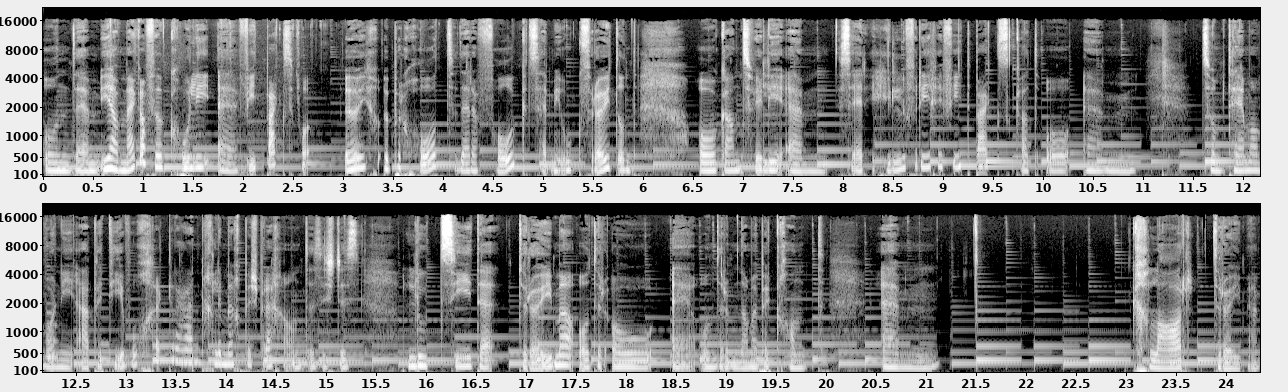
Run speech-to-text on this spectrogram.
Und ähm, ich habe mega viele coole äh, Feedbacks von euch bekommen zu dieser Folge. Das hat mich auch gefreut und auch ganz viele ähm, sehr hilfreiche Feedbacks, gerade auch ähm, zum Thema, das ich eben diese Woche gerne ein bisschen besprechen möchte. Und das ist das luzide Träumen oder auch äh, unter dem Namen bekannt ähm, Klarträumen.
